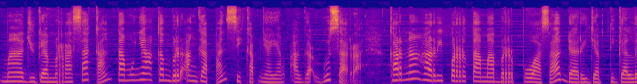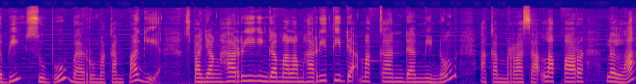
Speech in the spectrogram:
Ma juga merasakan tamunya akan beranggapan sikapnya yang agak gusar karena hari pertama berpuasa dari jam 3 lebih subuh baru makan pagi. Sepanjang hari hingga malam hari tidak makan dan minum akan merasa lapar, lelah,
